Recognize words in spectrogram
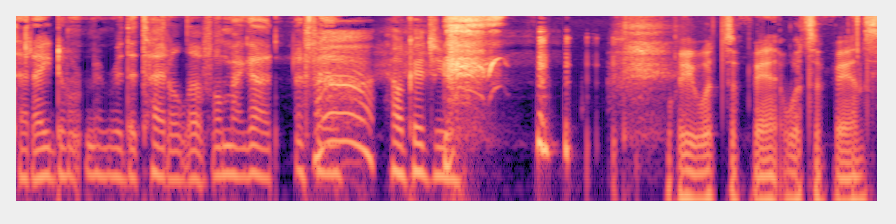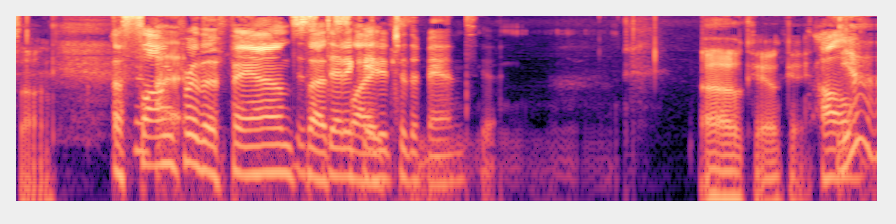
that I don't remember the title of. Oh my god. A fan. How could you? Wait, what's a fan? What's a fan song? A song for the fans It's that's dedicated like to the fans. Yeah. Oh, okay, okay. I'll, yeah.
